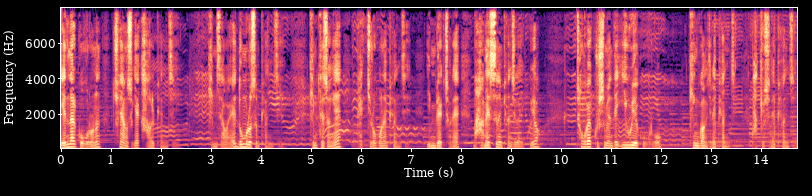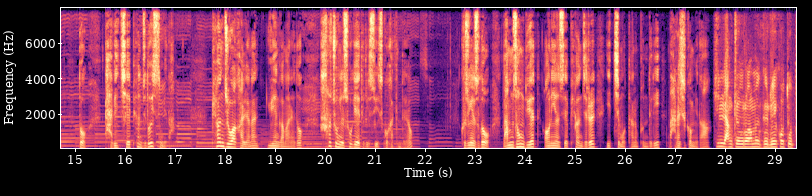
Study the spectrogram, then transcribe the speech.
옛날 곡으로는 최양숙의 가을 편지, 김세화의 눈물로 쓴 편지, 김태정의 백지로 보낸 편지, 임백천의 마음에 쓰는 편지가 있고요. 1990년대 이후의 곡으로 김광진의 편지, 박효신의 편지, 또 다비치의 편지도 있습니다. 편지와 관련한 유행가만 해도 하루 종일 소개해 드릴 수 있을 것 같은데요. 그 중에서도 남성 듀엣 어니언스의 편지를 잊지 못하는 분들이 많으실 겁니다. 길 양쪽으로 하면 그 레코드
